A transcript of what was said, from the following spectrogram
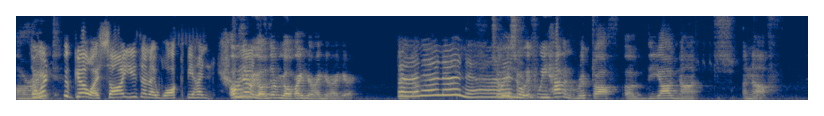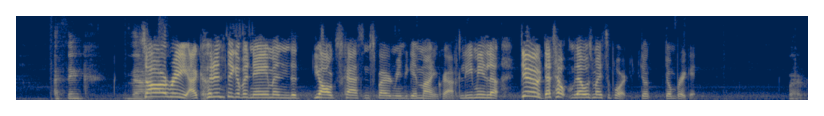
All right. So where did you go? I saw you, then I walked behind a tree. Oh, there we go. There we go. Right here. Right here. Right here. There we go. So, Ba-na-na-na. so if we haven't ripped off of the Yognauts enough, I think that. Sorry, I couldn't think of a name, and the Yogscast inspired me to get Minecraft. Leave me alone, dude. That's how. That was my support. Don't don't break it. Whatever.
